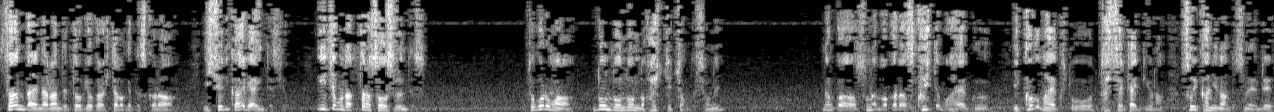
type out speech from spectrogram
3台並んで東京から来たわけですから、一緒に帰りゃいいんですよ。いつもだったらそうするんです。ところが、どんどんどんどん走っていっちゃうんですよね。なんか、その場から少しでも早く、一刻も早くと立ち去りたいっていうような、そういう感じなんですね。で、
